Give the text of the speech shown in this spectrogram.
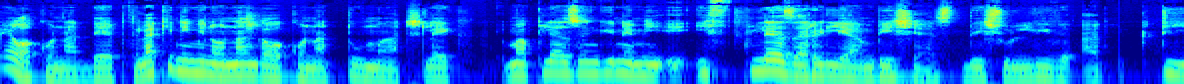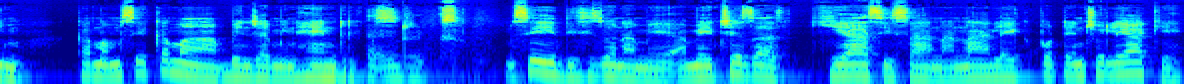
E, wako na depth. Lakini mi naonanga wako na too much. Like maplayers wengine if players are really ambitious they should leave a team. Kama msee kama benjamin hendricks. Hendricks. msee this season ame- amecheza kiasi sana na like potential yake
